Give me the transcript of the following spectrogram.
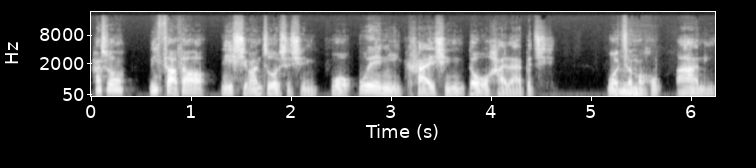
他说：“你找到你喜欢做的事情，我为你开心都还来不及，我怎么会骂你？”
